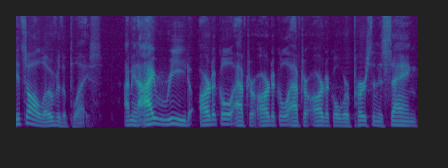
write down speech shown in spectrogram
It's all over the place. I mean, I read article after article after article where a person is saying,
